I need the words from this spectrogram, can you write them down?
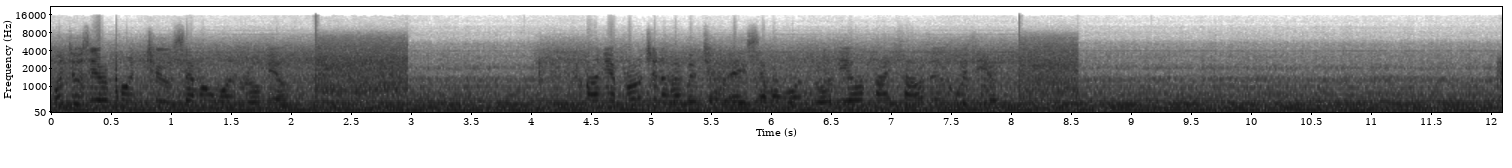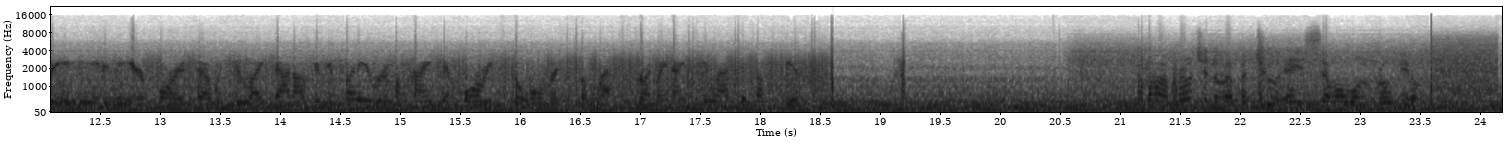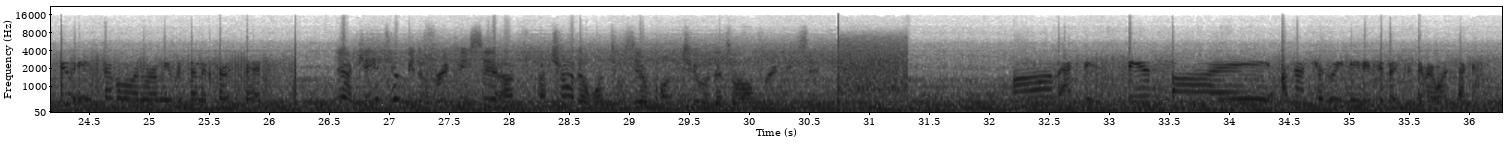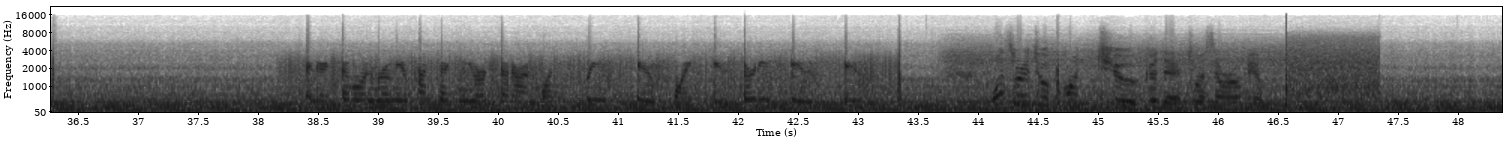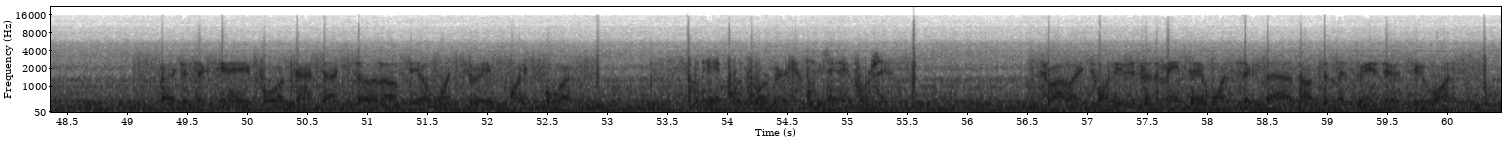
120.2, 71 Romeo. On your approach November 28, 71 Romeo, 9000 with you. 388 in the airport. Uh, would you like that? I'll give you plenty of room behind him, or we can go over to the left, runway 19 left. It's up to you. On my approach November 28, 71 Romeo. 2871 Romeo, become approach ahead. Yeah, can you tell me the frequency? I, I tried the 120.2, that's the wrong frequency. Um, actually, stand by. I'm not sure who he gave you to, but stand by one second. And there's 71 Romeo, contact New York Center on 132.2, 32.2. 132.2, good day, 2SM Romeo. American 1684, contact Philadelphia 128.4. 28.4 American 1684, see. Twilight 20, descend to maintain 16,000, altimeter 3021.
